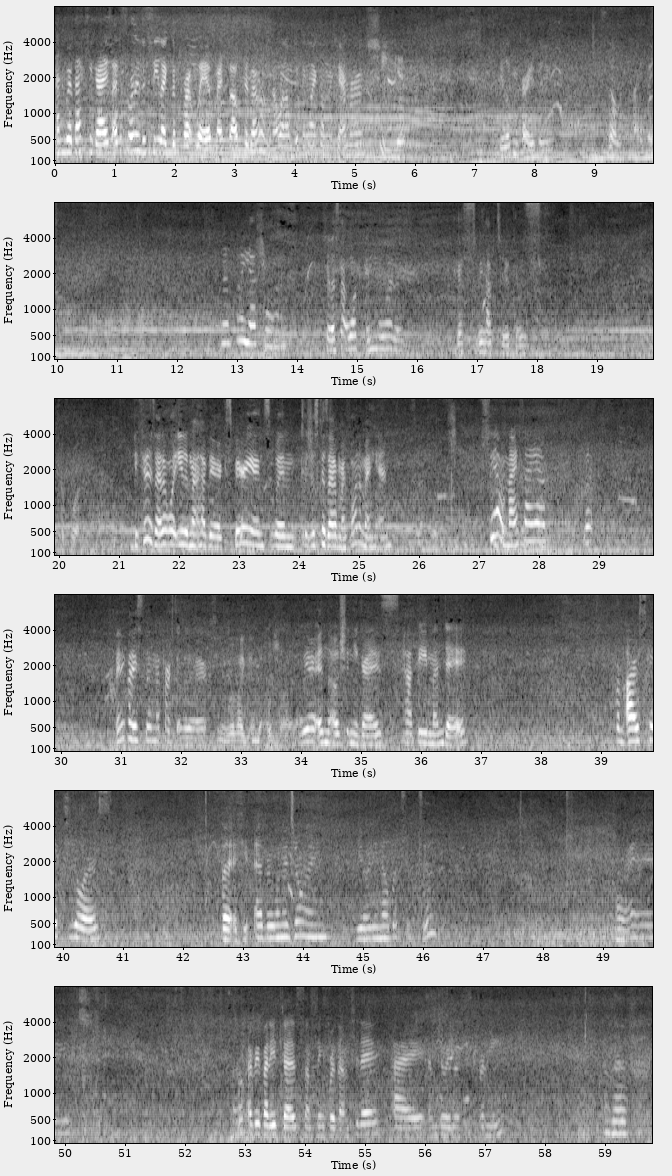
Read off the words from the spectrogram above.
And we're back, you guys. I just wanted to see like the front way of myself because I don't know what I'm looking like on the camera. Shit. Be looking crazy. Still looking crazy. Oh, yeah, Okay, let's not walk in the water. I guess we have to because because I don't want you to not have your experience when, cause just because I have my phone in my hand. See how nice I am? Look. Anybody's stealing my purse over there. We're like in the ocean right now. We are in the ocean, you guys. Happy Monday. From our escape to yours. But if you ever want to join, you already know what to do. Alright. So everybody does something for them today. I am doing this for me. I love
